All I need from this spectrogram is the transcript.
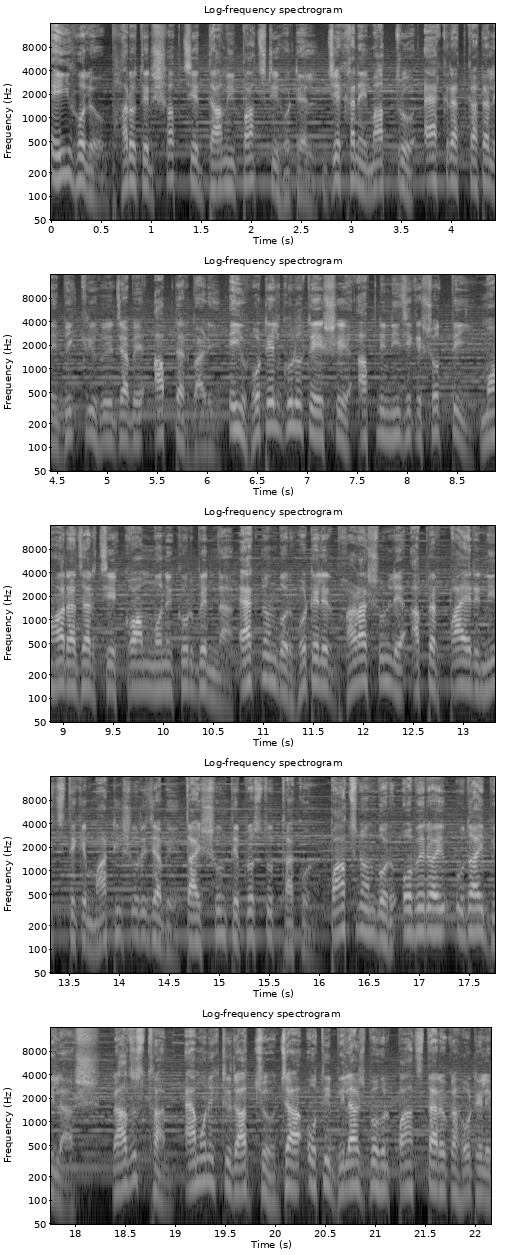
এই হল ভারতের সবচেয়ে দামি পাঁচটি হোটেল, যেখানে মাত্র এক রাত কাটালে বিক্রি হয়ে যাবে আপনার বাড়ি। এই হোটেলগুলোতে এসে আপনি নিজেকে সত্যিই মহারাজার চেয়ে কম মনে করবেন না। এক নম্বর হোটেলের ভাড়া শুনলে আপনার পায়ের নিচ থেকে মাটি সরে যাবে, তাই শুনতে প্রস্তুত থাকুন। পাঁচ নম্বর ওবেরয় উদয় বিলাস রাজস্থান এমন একটি রাজ্য যা অতি বিলাসবহুল পাঁচ তারকা হোটেলে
